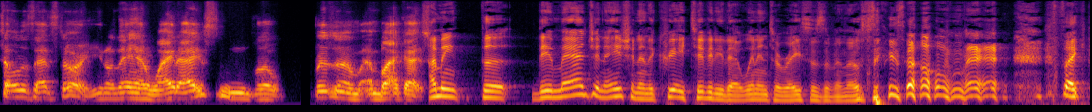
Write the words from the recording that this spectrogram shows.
told us that story. You know, they had white ice and the prison and black ice. I mean, the the imagination and the creativity that went into racism in those days. Oh man, it's like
